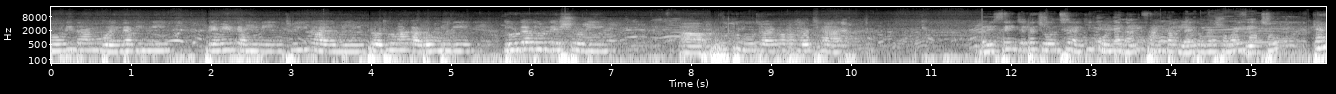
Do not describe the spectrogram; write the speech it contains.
গৌরীদান গোয়েন্দাগিনী প্রেমের কাহিনী, ত্রিনয়নী, প্রথমা কাদম্বিনী, দুর্গা দুর্গেশ্বরী ভূতু, জয় বাবা লোকনাথ। রিসেন্ট যেটা চলছে আর কি কন্যাদান সান বাংলায়, তোমরা সবাই দেখছ। কেন?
